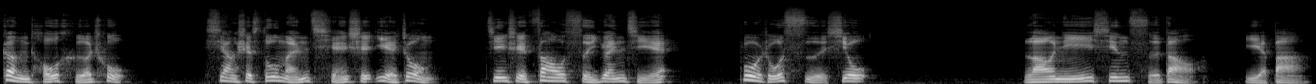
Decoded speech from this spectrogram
更投何处？像是苏门前世业重，今世遭此冤劫，不如死休。老尼心慈道：“也罢，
